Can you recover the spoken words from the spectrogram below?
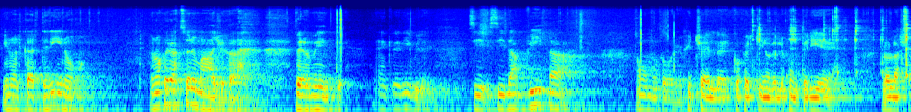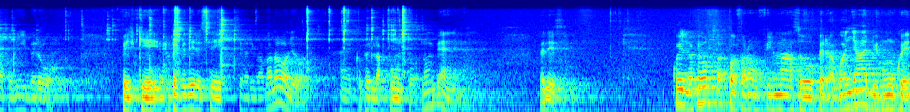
fino al carterino. È un'operazione magica veramente. È incredibile si, si dà vita a un motore. Qui c'è il coperchino delle punterie, l'ho lasciato libero perché per vedere se, se arrivava l'olio, ecco per l'appunto non viene, vedete. Quello che ho fatto, poi farò un filmato per agguagliarvi, comunque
